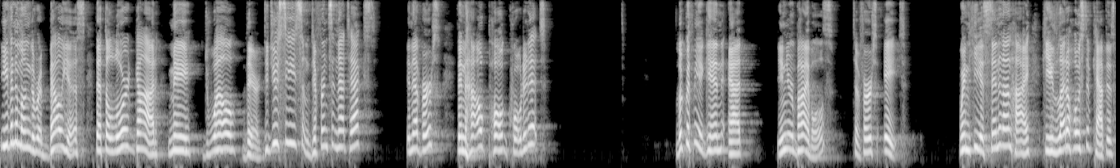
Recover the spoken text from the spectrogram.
even among the rebellious, that the Lord God may dwell there. Did you see some difference in that text, in that verse, than how Paul quoted it? Look with me again at, in your Bibles, to verse 8. When he ascended on high, he led a host of captives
